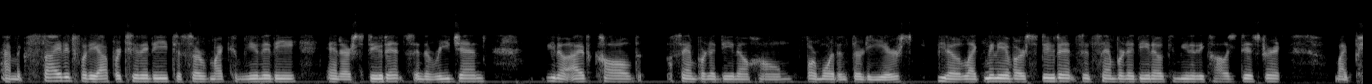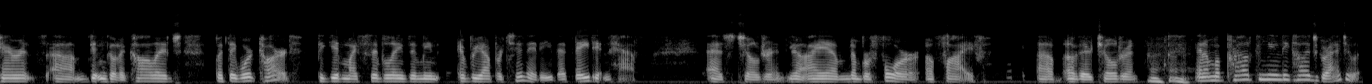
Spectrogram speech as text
I'm excited for the opportunity to serve my community and our students in the region. You know, I've called San Bernardino home for more than 30 years. You know, like many of our students in San Bernardino Community College District, my parents um, didn't go to college, but they worked hard to give my siblings, I mean, every opportunity that they didn't have as children. You know, I am number four of five uh, of their children, mm-hmm. and I'm a proud community college graduate.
